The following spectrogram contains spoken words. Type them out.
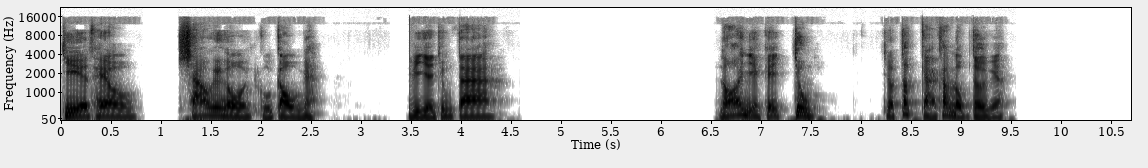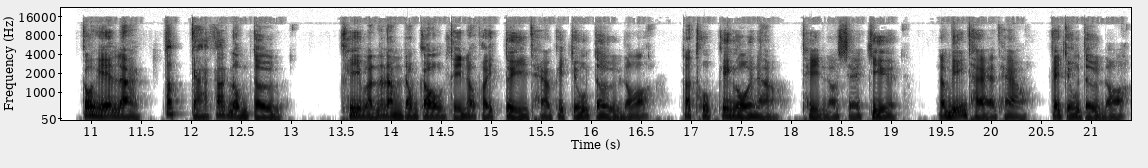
Chia theo sáu cái ngôi của câu nha. Bây giờ chúng ta nói về cái chung cho tất cả các động từ nha. Có nghĩa là tất cả các động từ khi mà nó nằm trong câu thì nó phải tùy theo cái chủ từ đó, nó thuộc cái ngôi nào thì nó sẽ chia, nó biến thể theo cái chủ từ đó.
